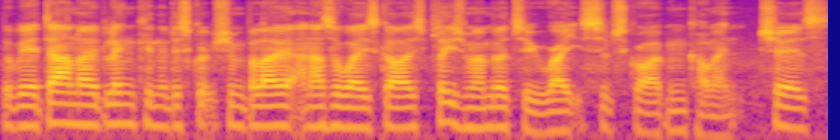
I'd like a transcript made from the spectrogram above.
There'll be a download link in the description below. And as always guys please remember to rate subscribe and comment. Cheers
